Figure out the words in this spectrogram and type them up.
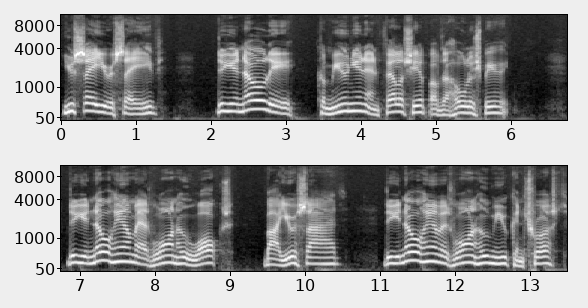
you say you're saved. Do you know the communion and fellowship of the Holy Spirit? Do you know Him as one who walks by your side? Do you know Him as one whom you can trust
